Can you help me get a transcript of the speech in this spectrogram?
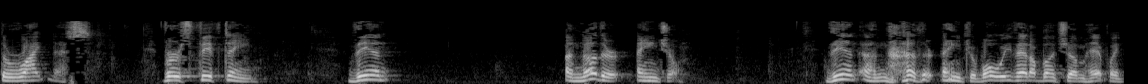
The rightness. Verse 15. Then another angel then another angel, boy, we've had a bunch of them, haven't we?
